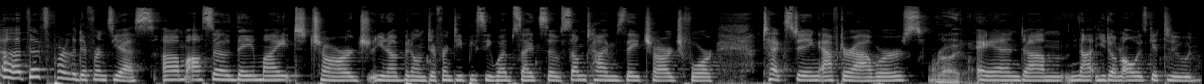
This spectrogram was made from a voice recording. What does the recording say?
uh, that's part of the difference. Yes. Um, also, they might charge. You know, I've been on different DPC websites, so sometimes they charge for texting after hours. Right. And um, not you don't always get to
